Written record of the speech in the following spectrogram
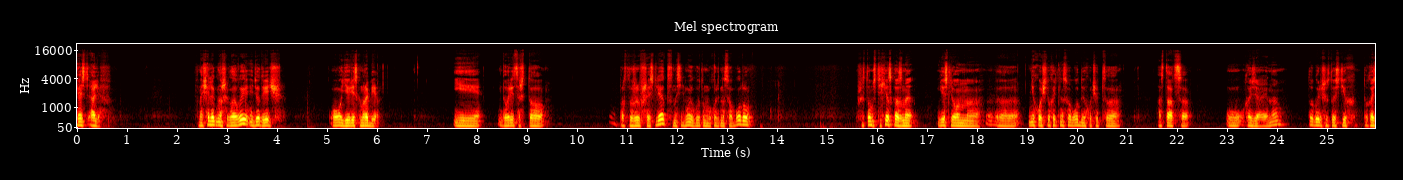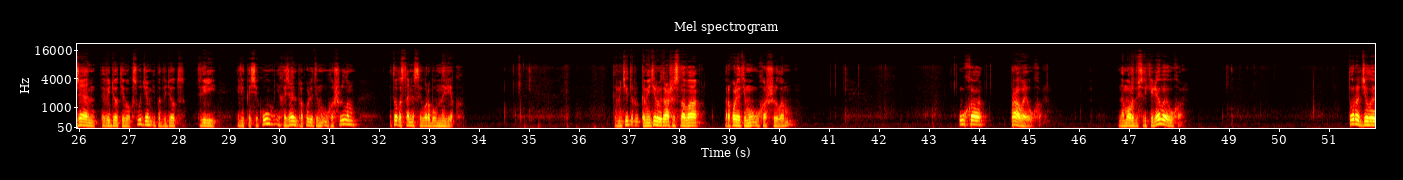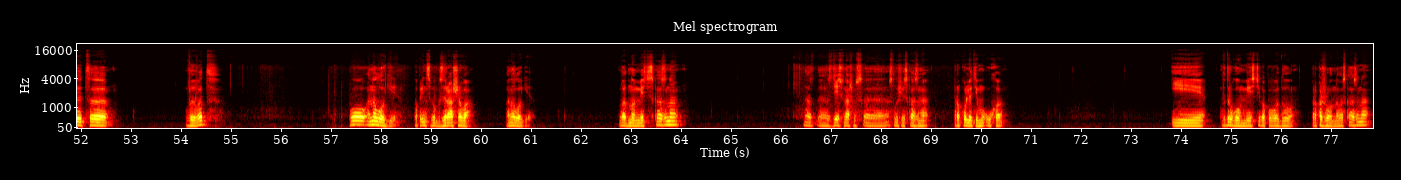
Часть Алиф. В начале нашей главы идет речь о еврейском рабе. И говорится, что прослужив 6 лет, на седьмой год он выходит на свободу. В шестом стихе сказано, если он э, не хочет выходить на свободу и хочет э, остаться у хозяина, то, говорит шестой стих, то хозяин поведет его к судьям и подведет двери или косяку, и хозяин проколет ему ухо шилом, и тот останется его рабом навек. Комментирует, комментирует Раши слова «проколет ему ухо шилом». Ухо – правое ухо. Но может быть все-таки левое ухо? Тора делает э, вывод по аналогии – по принципу Гзырашава. Аналогия. В одном месте сказано, да, э, здесь в нашем э, случае сказано, проколет ему ухо. И в другом месте по поводу прокаженного сказано,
